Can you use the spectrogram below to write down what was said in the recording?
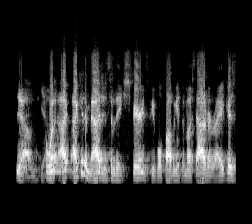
yeah, um, yeah. When I, I could imagine some of the experienced people probably get the most out of it, right? Because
